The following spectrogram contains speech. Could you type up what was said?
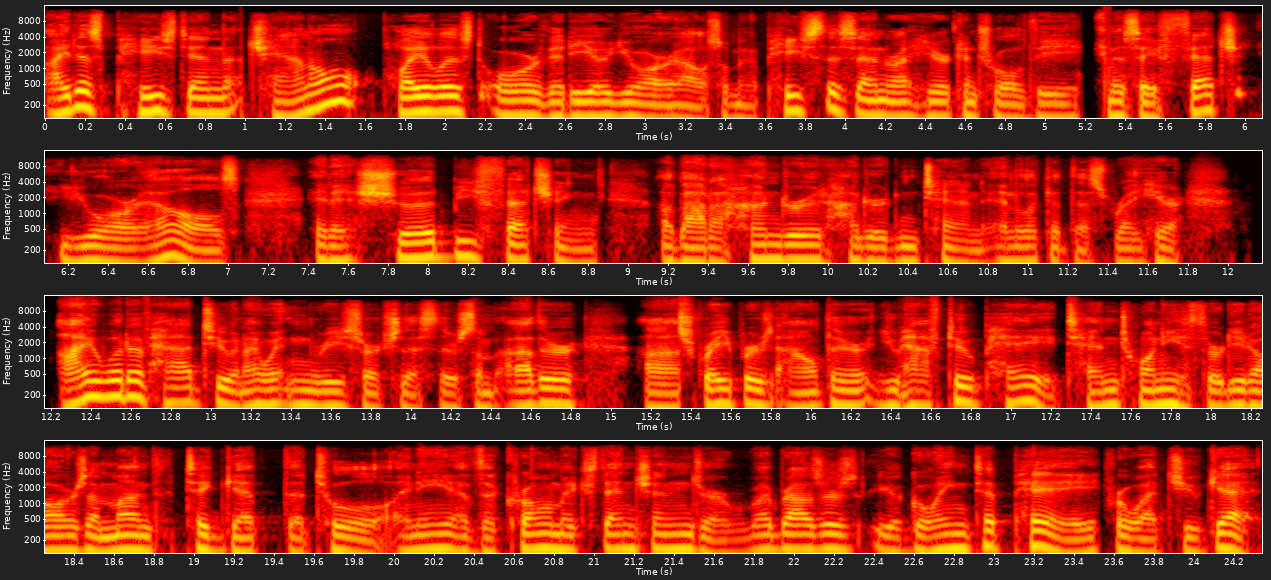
I just paste in channel, playlist, or video URL. So I'm going to paste this in right here, control V. To say fetch URLs and it should be fetching about 100, 110. And look at this right here. I would have had to, and I went and researched this. There's some other uh, scrapers out there. You have to pay 10, 20, 30 dollars a month to get the tool. Any of the Chrome extensions or web browsers, you're going to pay for what you get.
